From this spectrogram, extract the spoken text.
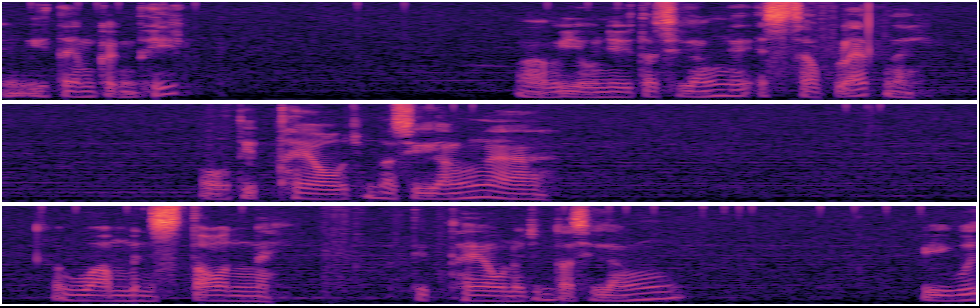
những item cần thiết. Và ví dụ như ta sẽ gắn cái Excel flat này. Ô tiếp theo chúng ta sẽ gắn uh, warming stone này. Tiếp theo nữa chúng ta sẽ gắn bewitch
